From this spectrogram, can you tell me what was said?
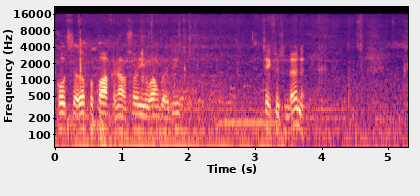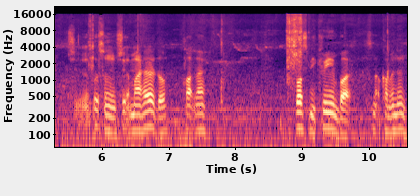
go to the local park and I'll show you what I'm going to do. Take things from there, innit? Shit, I put some shit in my hair though, can't lie. It's supposed to be cream, but it's not coming in.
